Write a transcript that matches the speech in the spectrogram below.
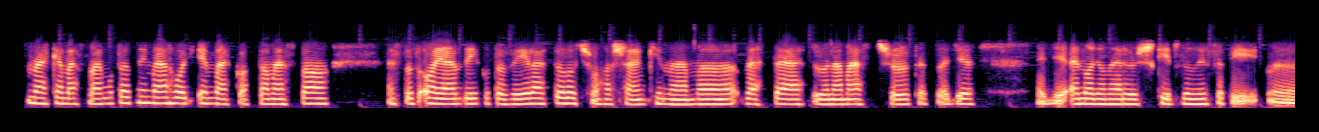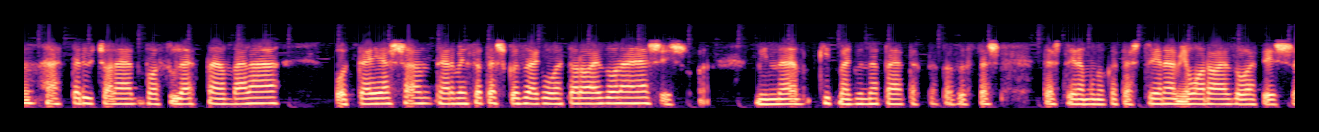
nekem ezt megmutatni, mert hogy én megkaptam ezt, a, ezt az ajándékot az élettől, hogy soha senki nem vette el tőlem ezt, sőt, ez egy, egy, egy nagyon erős képzőművészeti hátterű családba születtem bele, ott teljesen természetes közeg volt a rajzolás, és minden kit megünnepeltek, tehát az összes testvérem, unokatestvérem jól rajzolt, és,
